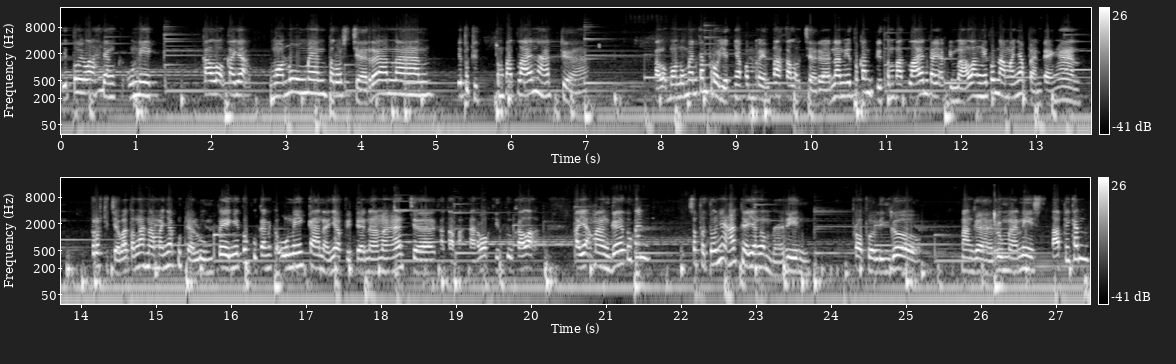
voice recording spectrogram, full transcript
itulah yang unik. Kalau kayak monumen terus jaranan itu di tempat lain ada. Kalau monumen kan proyeknya pemerintah kalau jaranan itu kan di tempat lain kayak di Malang itu namanya bantengan terus di Jawa Tengah namanya kuda lumping itu bukan keunikan hanya beda nama aja kata Pak Karwo gitu. Kalau kayak mangga itu kan sebetulnya ada yang ngembarin Probolinggo mangga harum manis. Tapi kan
